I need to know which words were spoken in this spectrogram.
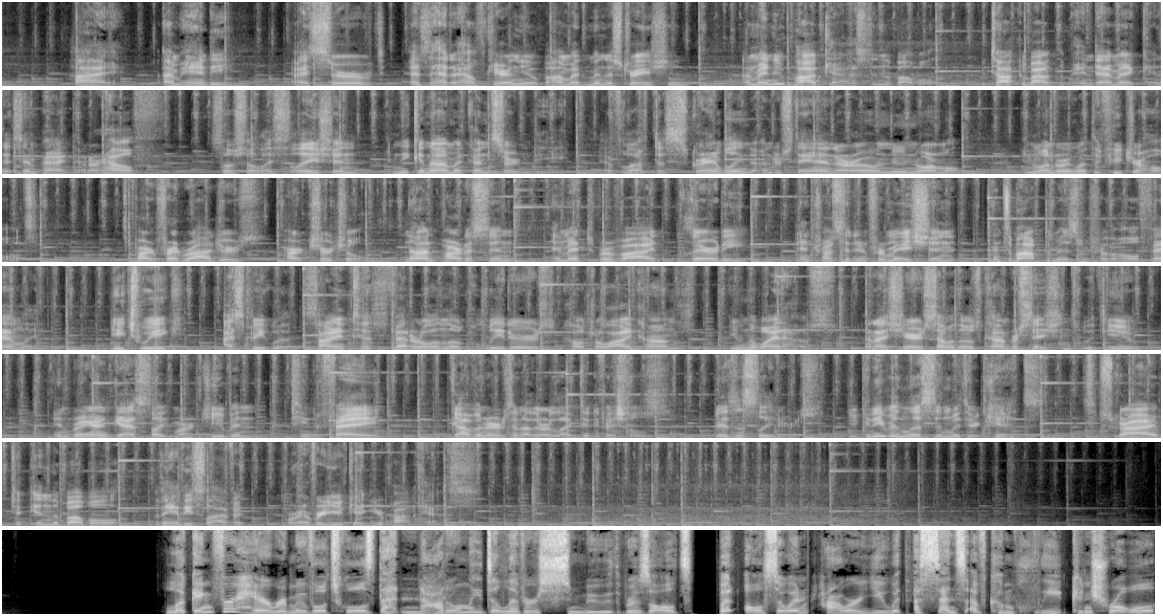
Hi, I'm Andy. I served as the head of healthcare in the Obama administration. On my new podcast, In the Bubble, we talk about the pandemic and its impact on our health, social isolation, and economic uncertainty have left us scrambling to understand our own new normal and wondering what the future holds. It's part Fred Rogers, part Churchill, nonpartisan, and meant to provide clarity and trusted information and some optimism for the whole family. Each week, I speak with scientists, federal and local leaders, cultural icons, even the White House, and I share some of those conversations with you and bring on guests like Mark Cuban, Tina Fey, governors and other elected officials, business leaders. You can even listen with your kids. Subscribe to In the Bubble with Andy Slavitt wherever you get your podcasts. Looking for hair removal tools that not only deliver smooth results, but also empower you with a sense of complete control?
